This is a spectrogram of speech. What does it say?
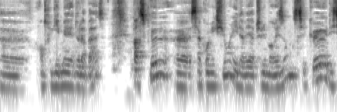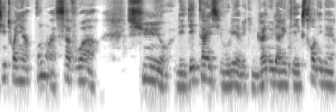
euh, entre guillemets de la base, parce que euh, sa conviction, il avait absolument raison, c'est que les citoyens ont un savoir sur les détails, si vous voulez, avec une granularité extraordinaire,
